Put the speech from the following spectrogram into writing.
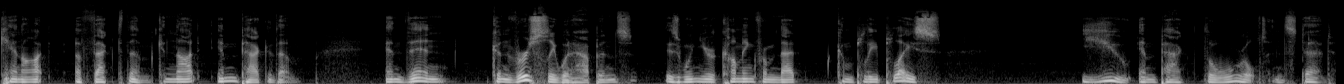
cannot affect them, cannot impact them. And then, conversely, what happens is when you're coming from that complete place, you impact the world instead.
